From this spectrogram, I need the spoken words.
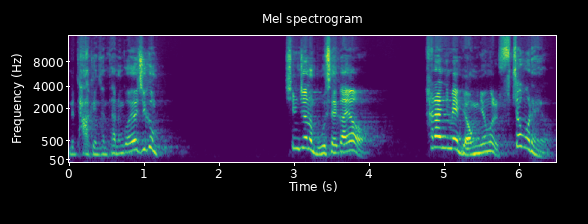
근데 다 괜찮다는 거예요 지금. 심지어는 모세가요 하나님의 명령을 수정을 해요.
